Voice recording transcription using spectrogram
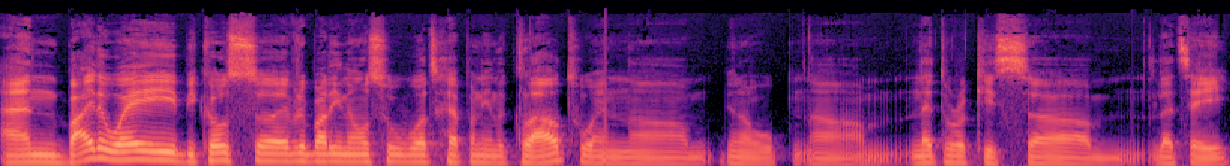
And by the way, because uh, everybody knows what's happened in the cloud when um, you know um, network is um, let's say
